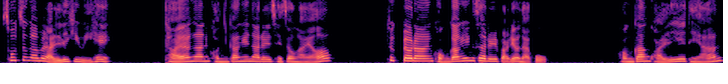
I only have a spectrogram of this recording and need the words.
소중함을 알리기 위해 다양한 건강의 날을 제정하여 특별한 건강 행사를 마련하고 건강 관리에 대한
